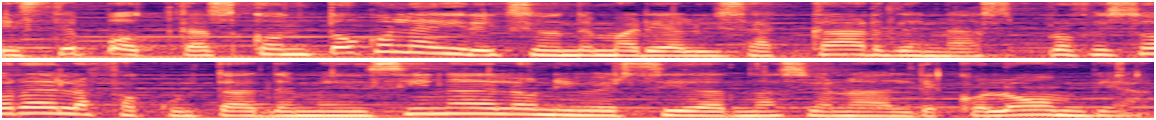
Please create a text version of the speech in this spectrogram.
Este podcast contó con la dirección de María Luisa Cárdenas, profesora de la Facultad de Medicina de la Universidad Nacional de Colombia.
